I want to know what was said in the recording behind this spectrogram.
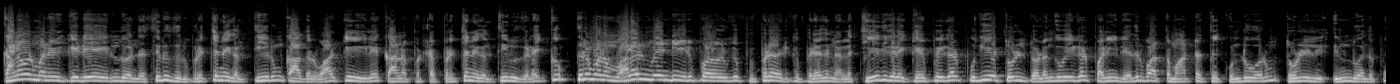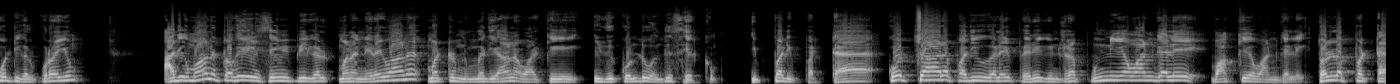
கணவன் மனைவிக்கு இடையே இருந்து வந்த சிறு சிறு பிரச்சனைகள் தீரும். காதல் வாழ்க்கையிலே காணப்பட்ட பிரச்சனைகள் தீர்வு கிடைக்கும். திருமணம் வரன் வேண்டி இருப்பவர்களுக்கு பிப்ரவரிக்கு பிறகு நல்ல செய்திகளை கேட்பீர்கள். புதிய தொழில் தொடங்குவீர்கள். பணியில் எதிர்பார்த்த மாற்றத்தை கொண்டு வரும். தொழிலில் இருந்து வந்த போட்டிகள் குறையும். அதிகமான தொகையை சேமிப்பீர்கள். மன நிறைவான மற்றும் நிம்மதியான வாழ்க்கையை இது கொண்டு வந்து சேர்க்கும். இப்படிப்பட்ட கோச்சார பதிவுகளை பெறுகின்ற புண்ணியவான்களே வாக்கியவான்களே சொல்லப்பட்ட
